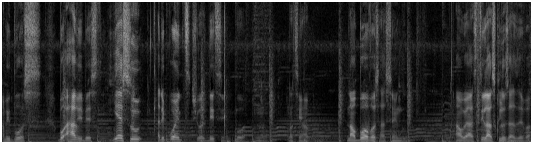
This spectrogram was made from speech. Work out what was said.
I'm a boss, but I have a bestie. Yes, so at the point she was dating, but no, nothing happened. Now both of us are single, and we are still as close as ever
